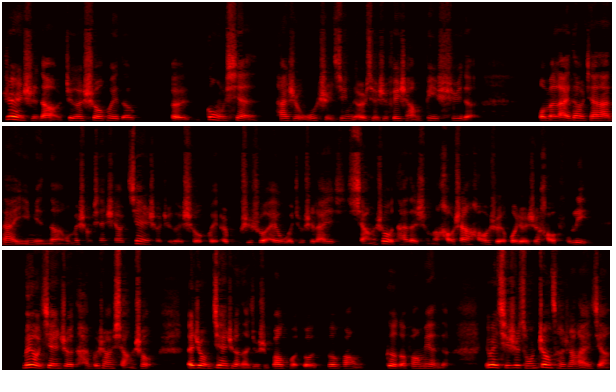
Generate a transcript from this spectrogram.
认识到这个社会的呃贡献。它是无止境的，而且是非常必须的。我们来到加拿大移民呢，我们首先是要建设这个社会，而不是说，哎，我就是来享受它的什么好山好水或者是好福利。没有建设谈不上享受。那这种建设呢，就是包括多多方各个方面的。因为其实从政策上来讲，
